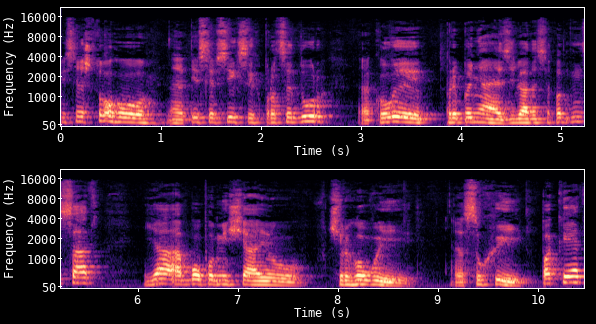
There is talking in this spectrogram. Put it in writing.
Після ж того, е, після всіх цих процедур, е, коли припиняє з'являтися конденсат, я або поміщаю в черговий е, сухий пакет,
